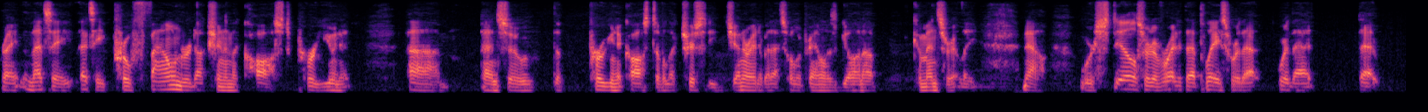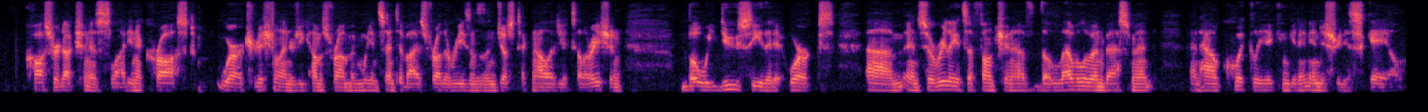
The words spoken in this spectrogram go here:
right? And that's a that's a profound reduction in the cost per unit. Um, and so the per unit cost of electricity generated by that solar panel has gone up commensurately. Now we're still sort of right at that place where that where that that cost reduction is sliding across where our traditional energy comes from, and we incentivize for other reasons than just technology acceleration. But we do see that it works, um, and so really it's a function of the level of investment and how quickly it can get an industry to scale.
